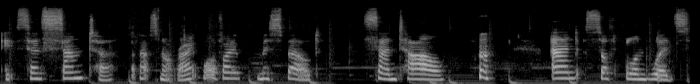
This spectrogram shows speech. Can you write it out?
It says Santa, but that's not right. What have I misspelled? Santal. and soft blonde woods.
